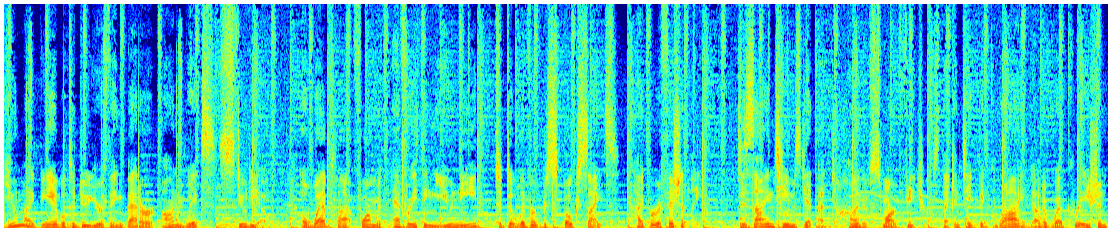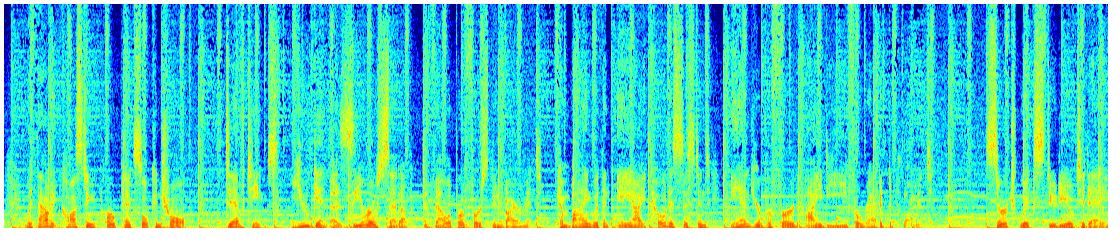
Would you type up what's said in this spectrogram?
you might be able to do your thing better on Wix Studio a web platform with everything you need to deliver bespoke sites hyper efficiently. Design teams get a ton of smart features that can take the grind out of web creation without it costing per pixel control. Dev teams, you get a zero setup, developer first environment combined with an AI code assistant and your preferred IDE for rapid deployment. Search Wix Studio today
